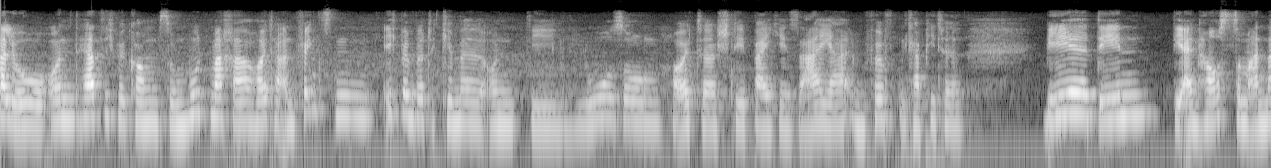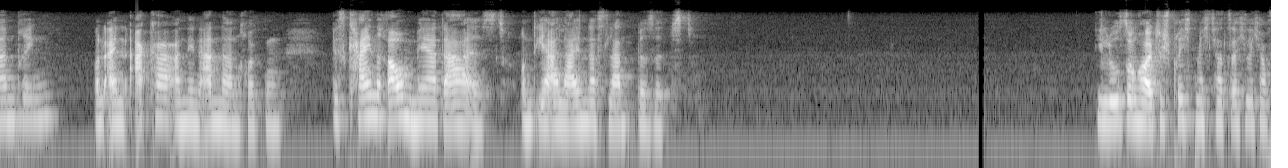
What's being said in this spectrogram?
Hallo und herzlich willkommen zum Mutmacher heute an Pfingsten. Ich bin Birte Kimmel und die Losung heute steht bei Jesaja im fünften Kapitel. Wehe denen, die ein Haus zum anderen bringen und einen Acker an den anderen rücken, bis kein Raum mehr da ist und ihr allein das Land besitzt. Die Losung heute spricht mich tatsächlich auf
